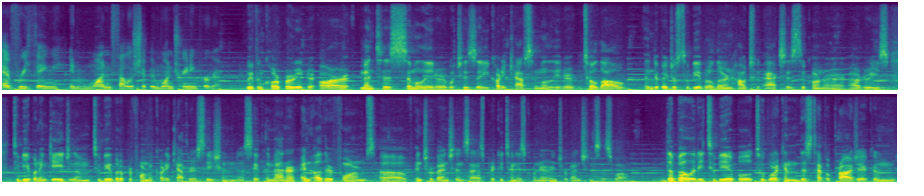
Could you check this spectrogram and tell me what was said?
everything in one fellowship, in one training program. We've incorporated our Mentice simulator, which is a cardiac cath simulator, to allow individuals to be able to learn how to access the coronary arteries, to be able to engage them, to be able to perform a cardiac catheterization in a safely manner, and other forms of interventions as percutaneous coronary interventions as well. The ability to be able to work in this type of project and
